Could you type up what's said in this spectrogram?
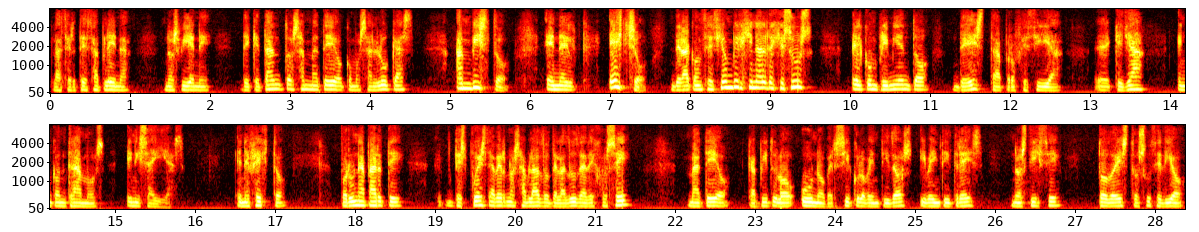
La certeza plena nos viene de que tanto San Mateo como San Lucas han visto en el hecho de la concepción virginal de Jesús el cumplimiento de esta profecía eh, que ya encontramos en Isaías. En efecto, por una parte, después de habernos hablado de la duda de José, Mateo capítulo 1, versículo 22 y 23 nos dice, todo esto sucedió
